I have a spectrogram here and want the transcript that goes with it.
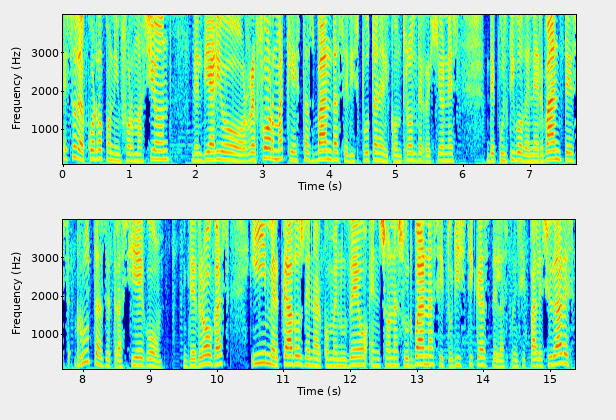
Esto de acuerdo con información del diario Reforma, que estas bandas se disputan el control de regiones de cultivo de nervantes, rutas de trasiego de drogas y mercados de narcomenudeo en zonas urbanas y turísticas de las principales ciudades.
